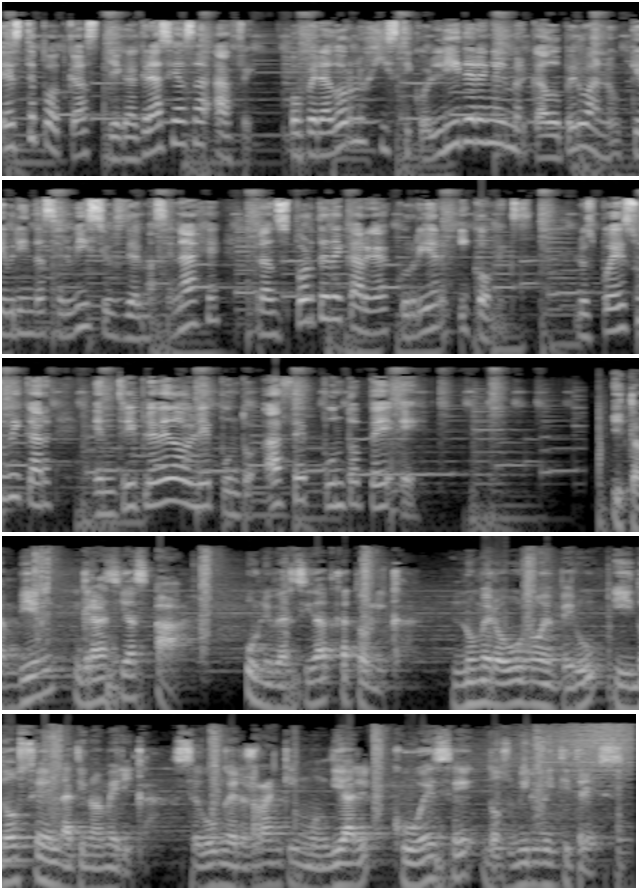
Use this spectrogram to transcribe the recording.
Este podcast llega gracias a AFE, operador logístico líder en el mercado peruano que brinda servicios de almacenaje, transporte de carga, courier y cómics. Los puedes ubicar en www.afe.pe. Y también gracias a Universidad Católica, número 1 en Perú y 12 en Latinoamérica, según el ranking mundial QS 2023.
